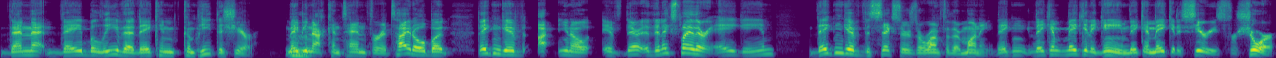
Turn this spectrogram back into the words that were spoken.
then that they believe that they can compete this year. Maybe mm-hmm. not contend for a title, but they can give. Uh, you know, if they're if the Knicks play their A game, they can give the Sixers a run for their money. They can they can make it a game. They can make it a series for sure.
